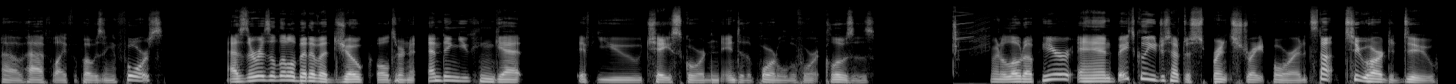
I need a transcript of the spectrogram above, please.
of Half-Life Opposing Force, as there is a little bit of a joke alternate ending you can get if you chase Gordon into the portal before it closes. I'm going to load up here, and basically you just have to sprint straight for it. It's not too hard to do.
